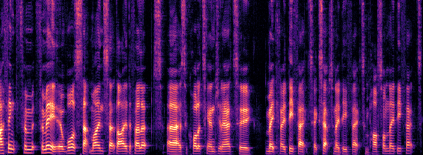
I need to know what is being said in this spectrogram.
I think for, for me, it was that mindset that I developed uh, as a quality engineer to make no defects, accept no defects, and pass on no defect.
